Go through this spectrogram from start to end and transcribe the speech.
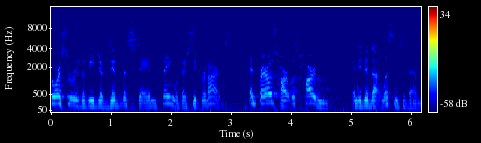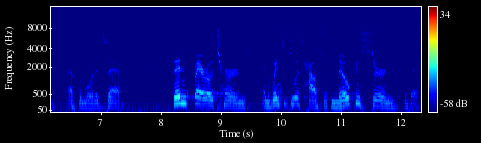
sorcerers of Egypt, did the same thing with their secret arts. And Pharaoh's heart was hardened and he did not listen to them, as the Lord had said. Then Pharaoh turned and went into his house with no concern for this.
